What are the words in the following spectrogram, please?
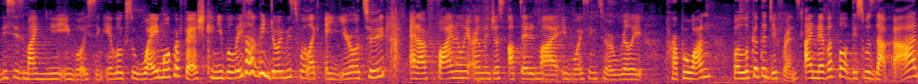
this is my new invoicing. It looks way more profesh. Can you believe I've been doing this for like a year or two and I've finally only just updated my invoicing to a really proper one. But look at the difference. I never thought this was that bad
